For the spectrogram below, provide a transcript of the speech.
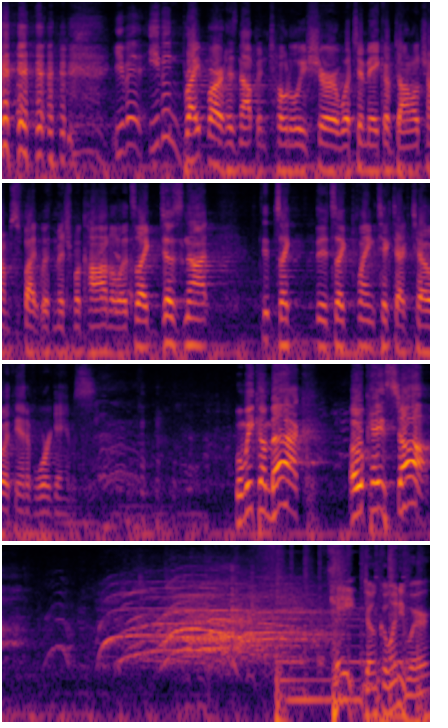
even even Breitbart has not been totally sure what to make of Donald Trump's fight with Mitch McConnell. It's like does not. It's like it's like playing tic tac toe at the end of war games. when we come back, okay, stop. Hey, don't go anywhere.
